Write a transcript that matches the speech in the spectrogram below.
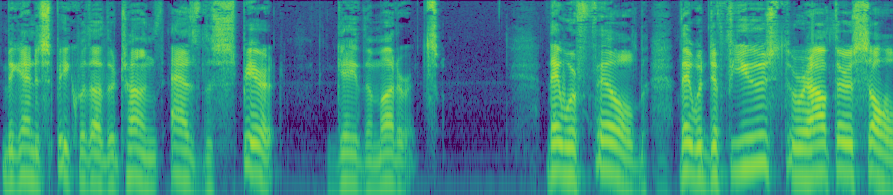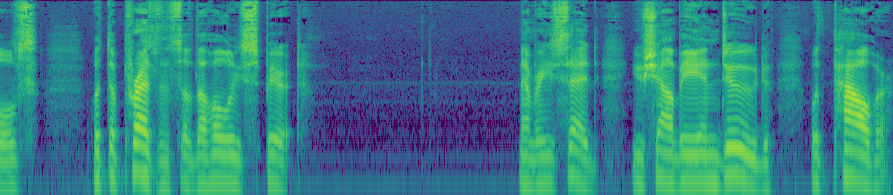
and began to speak with other tongues as the Spirit gave them utterance. They were filled. They were diffused throughout their souls with the presence of the Holy Spirit. Remember, he said, You shall be endued with power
